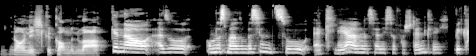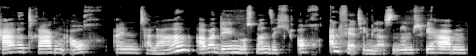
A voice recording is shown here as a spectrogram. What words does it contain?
noch nicht gekommen war. Genau, also um das mal so ein bisschen zu erklären, ist ja nicht so verständlich. Vikare tragen auch einen Talar, aber den muss man sich auch anfertigen lassen. Und wir haben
